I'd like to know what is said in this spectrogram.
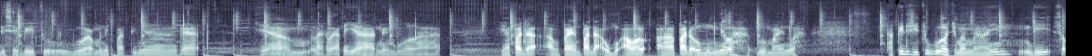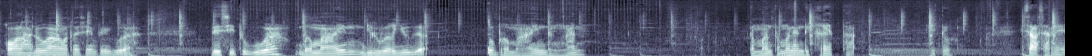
di SMP itu gue menikmatinya kayak ya lari-larian main bola. Ya pada apa yang pada umum awal uh, pada umumnya lah gue main lah. Tapi di situ gue cuma main di sekolah doang waktu SMP gue di situ gue bermain di luar juga. Gue bermain dengan teman-teman yang di kereta gitu. Salah satunya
